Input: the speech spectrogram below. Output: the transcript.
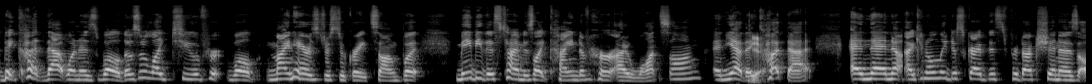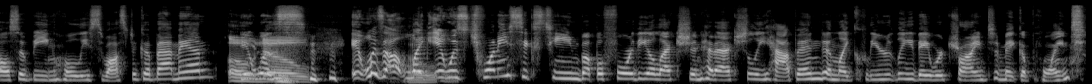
they cut that one as well. Those are like two of her. Well, Mein Herr is just a great song, but maybe this time is like kind of her I want song. And yeah, they Yeah. cut that. And then I can only describe this production as also being Holy Swastika Batman. Oh it was no! it was uh, like it Oh. was 2016, but before the election had actually happened, and like clearly they were trying to make a point.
